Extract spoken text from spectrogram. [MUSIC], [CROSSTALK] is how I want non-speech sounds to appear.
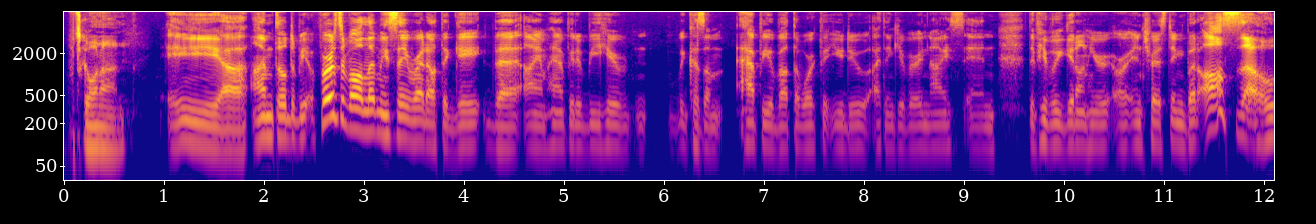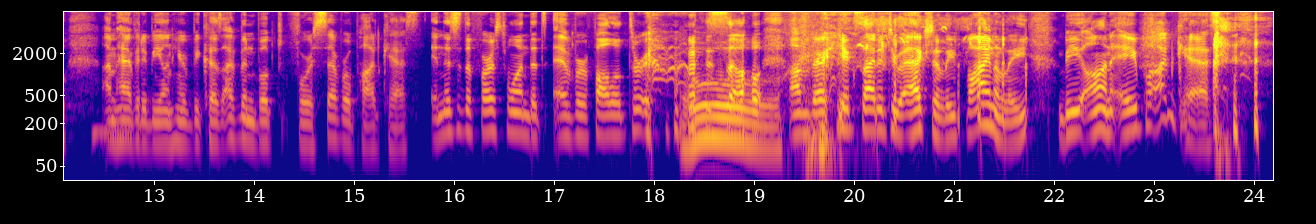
What's going on? Hey, uh, I'm thrilled to be. First of all, let me say right out the gate that I am happy to be here because I'm happy about the work that you do. I think you're very nice, and the people you get on here are interesting. But also, I'm happy to be on here because I've been booked for several podcasts, and this is the first one that's ever followed through. [LAUGHS] so I'm very [LAUGHS] excited to actually finally be on a podcast.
